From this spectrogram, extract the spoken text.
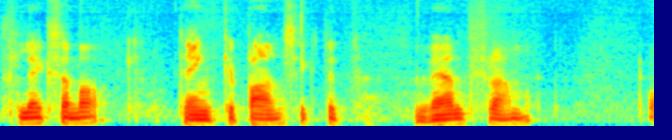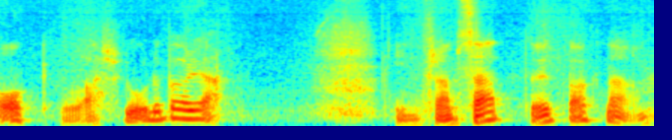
flexa bak. Tänker på ansiktet, vänt framåt. Och varsågod och börja. In framsatt, ut bak namn.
